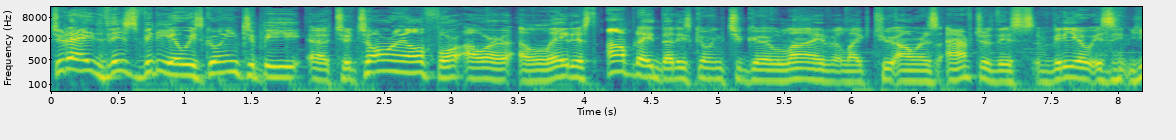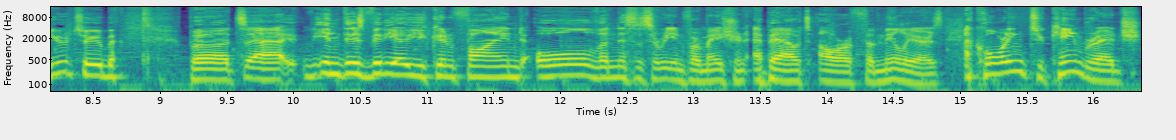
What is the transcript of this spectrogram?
Today this video is going to be a tutorial for our latest update that is going to go live like two hours after this video is in YouTube. But uh, in this video you can find all the necessary information about our familiars. According to Cambridge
